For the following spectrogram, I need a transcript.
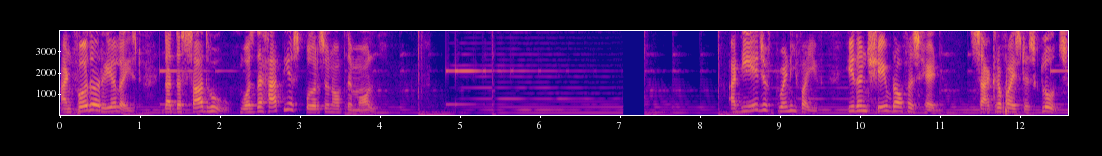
and further realized that the sadhu was the happiest person of them all. At the age of 25, he then shaved off his head, sacrificed his clothes,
